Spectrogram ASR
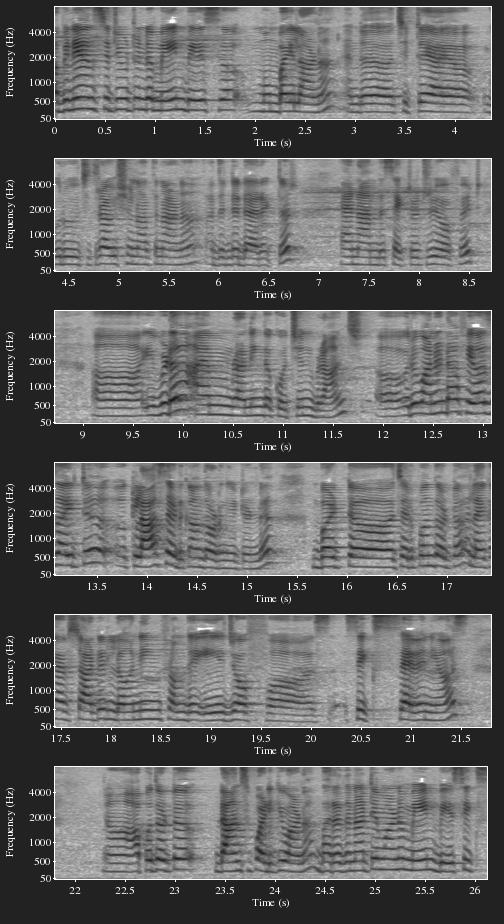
Abhinaya ഇൻസ്റ്റിറ്റ്യൂട്ടിന്റെ മെയിൻ ബേസ് മുംബൈയിലാണ്. എന്റെ ചിറ്റയായ ഗുരു ചിത്ര വിശ്വനാഥനാണ് അതിന്റെ director and I'm the secretary of it ഇവിടെ I'm running the Cochin branch ഒരു വൺ ആൻഡ് ഹാഫ് ഇയേഴ്സ് ആയിട്ട് ക്ലാസ് എടുക്കാൻ തുടങ്ങിയിട്ടുണ്ട്. ബട്ട് ചെറുപ്പം തൊട്ട് like I have started learning from the age of six seven years അപ്പോൾ തൊട്ട് ഡാൻസ് പഠിക്കുവാണ്. ഭരതനാട്യമാണ് മെയിൻ ബേസിക്സ്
